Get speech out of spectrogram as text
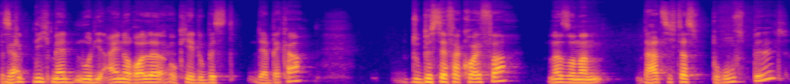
es Ja. gibt nicht mehr nur die eine Rolle, okay, du bist der Bäcker, du bist der Verkäufer, ne? sondern da hat sich das Berufsbild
